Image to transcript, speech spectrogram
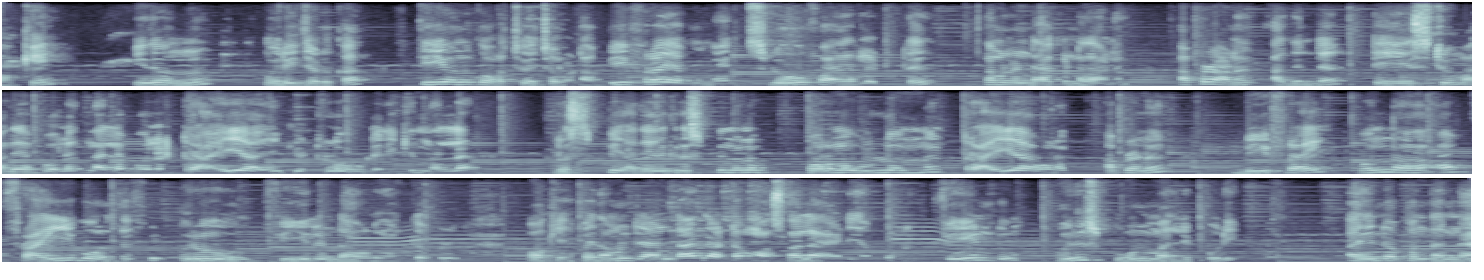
ഓക്കെ ഇതൊന്ന് മുരിച്ചെടുക്കുക തീ ഒന്ന് കുറച്ച് വെച്ചോളൂ ബീഫ് ഫ്രൈ പിന്നെ സ്ലോ ഫയറിലിട്ട് നമ്മൾ ഉണ്ടാക്കേണ്ടതാണ് അപ്പോഴാണ് അതിന്റെ ടേസ്റ്റും അതേപോലെ നല്ലപോലെ ഡ്രൈ ആയി കിട്ടുള്ള ഉള്ളിലേക്ക് നല്ല ക്രിസ്പി അതായത് ക്രിസ്പി എന്ന് പറഞ്ഞാൽ പുറമെ ഉള്ളൊന്ന് ഡ്രൈ ആവണം. അപ്പോഴാണ് ബീഫ് ഫ്രൈ ഒന്ന് ആ ഫ്രൈ പോലത്തെ ഒരു ഫീൽ ഉണ്ടാവുള്ളൂ നമുക്ക് എപ്പോഴും ഓക്കെ അപ്പോൾ നമ്മൾ രണ്ടാം ഘട്ടം മസാല ആഡ് ചെയ്യാൻ പോകും വീണ്ടും ഒരു സ്പൂൺ മല്ലിപ്പൊടി. അതിന്റെ ഒപ്പം തന്നെ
